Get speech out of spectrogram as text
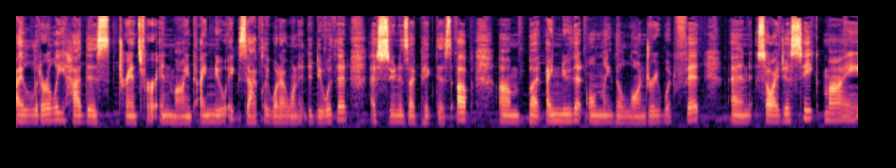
I literally had this transfer in mind. I knew exactly what I wanted to do with it as soon as I picked this up, um, but I knew that only the laundry would fit. And so I just take my,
